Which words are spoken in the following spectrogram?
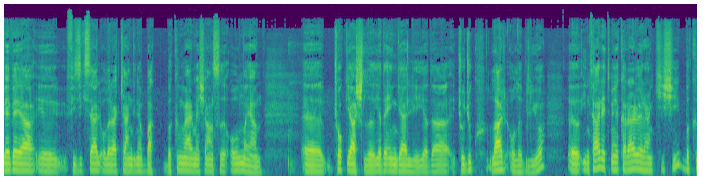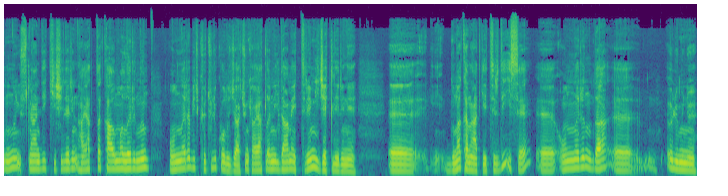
ve veya e, fiziksel olarak kendine bak, bakım verme şansı olmayan çok yaşlı ya da engelli ya da çocuklar olabiliyor. E, intihar etmeye karar veren kişi bakımını üstlendiği kişilerin hayatta kalmalarının onlara bir kötülük olacağı çünkü hayatlarını idame ettiremeyeceklerini e, buna kanaat getirdi ise e, onların da e, ölümünü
